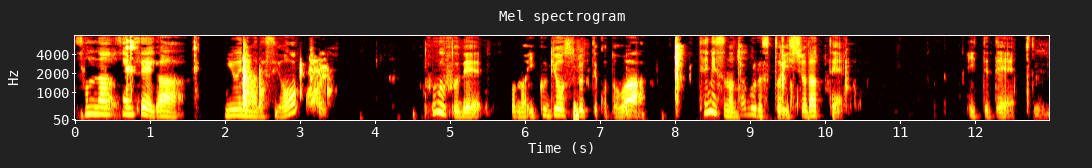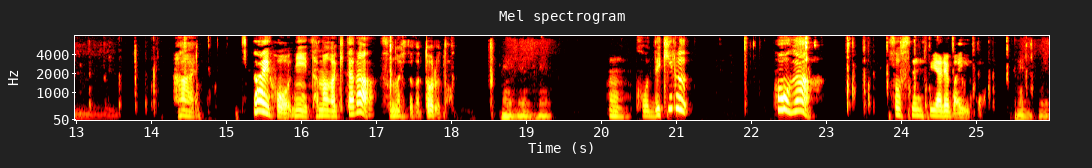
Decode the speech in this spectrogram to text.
そんな先生が言うにはですよ、はい。夫婦でこの育業するってことは、テニスのダブルスと一緒だって言ってて、はい。近い方に球が来たら、その人が取ると。うんうんうんうん。こう、できる方が率先してやればいいと。うんうん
